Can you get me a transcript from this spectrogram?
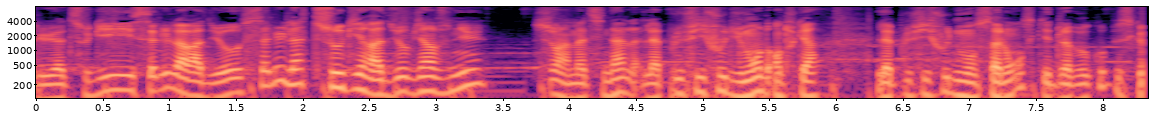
Salut Atsugi, salut la radio, salut la Tsugi Radio, bienvenue sur la matinale la plus fifou du monde, en tout cas la plus fifou de mon salon, ce qui est déjà beaucoup puisque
